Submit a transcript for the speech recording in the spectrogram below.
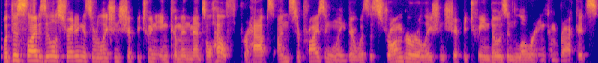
What this slide is illustrating is the relationship between income and mental health. Perhaps unsurprisingly, there was a stronger relationship between those in lower income brackets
